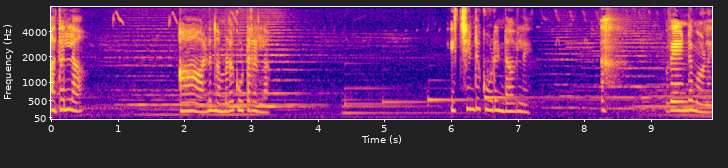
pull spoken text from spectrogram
അതല്ല. ആ ആൾ നമ്മുടെ കൂട്ടരല്ല. ഇച്ചിന്റെ കൂടെ ഉണ്ടാവില്ലേ? വേണ്ട മോളെ.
